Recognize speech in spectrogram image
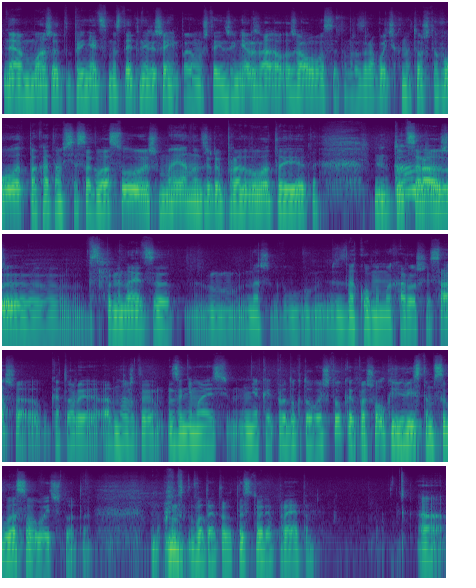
э, может принять самостоятельное решение, потому что инженер жал- жаловался, там, разработчик, на то, что вот, пока там все согласуешь, менеджеры, продвоты, и это. Тут сразу же вспоминается наш знакомый мой хороший Саша, который однажды, занимаясь некой продуктовой штукой, пошел к юристам согласовывать что-то. Вот эта вот история про это. А,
